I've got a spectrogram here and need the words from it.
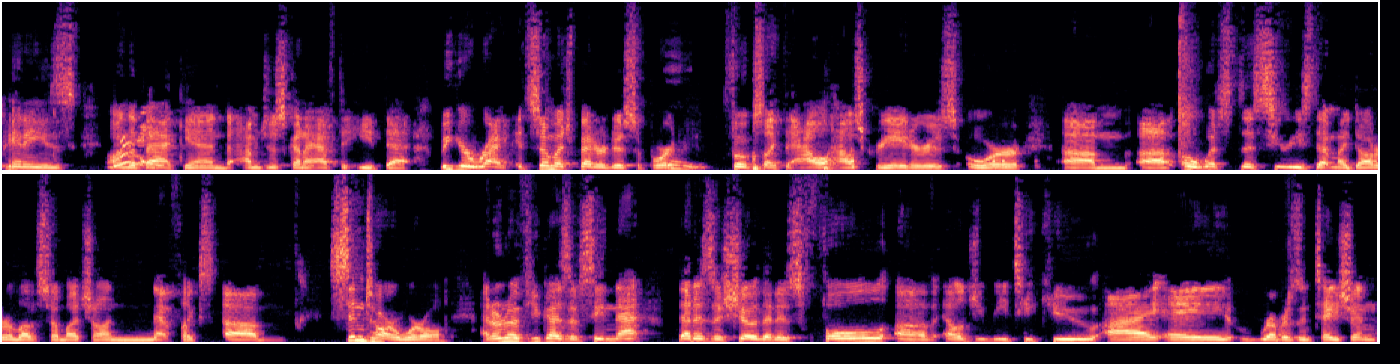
pennies on right. the back end, I'm just going to have to eat that. But you're right. It's so much better to support right. folks like the Owl House creators or, um, uh, oh, what's the series that my daughter loves so much on Netflix? Um, Centaurworld. I don't know if you guys have seen that. That is a show that is full of LGBTQIA representation.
